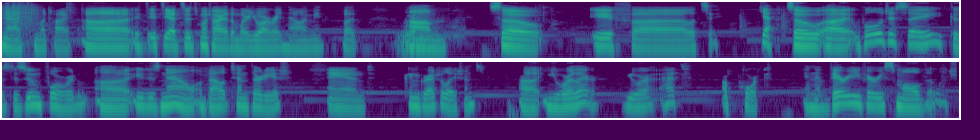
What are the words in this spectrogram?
nah, it's much higher. Uh, it, it's yeah, it's, it's much higher than where you are right now. I mean, but Yeah. Um, so if uh, let's see, yeah. So uh, we'll just say because to zoom forward, uh, it is now about 10:30 ish, and congratulations, uh, you are there. You are at a port in a very very small village,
